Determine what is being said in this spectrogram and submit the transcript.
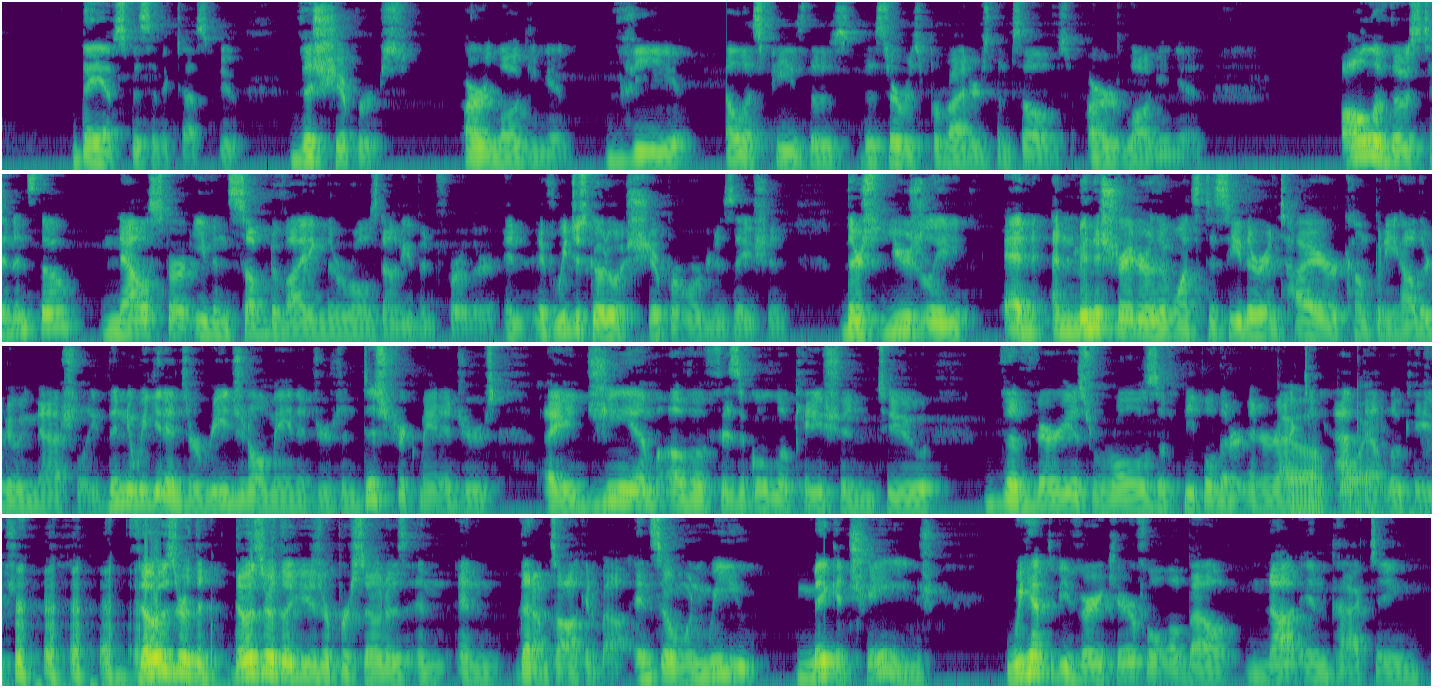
they have specific tasks to do. The shippers are logging in. The LSPs, those the service providers themselves, are logging in. All of those tenants, though, now start even subdividing their roles down even further. And if we just go to a shipper organization, there's usually an administrator that wants to see their entire company how they're doing nationally. Then we get into regional managers and district managers, a GM of a physical location to the various roles of people that are interacting Oh, at that location. those are the those are the user personas and and that I'm talking about. And so when we make a change, we have to be very careful about not impacting,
